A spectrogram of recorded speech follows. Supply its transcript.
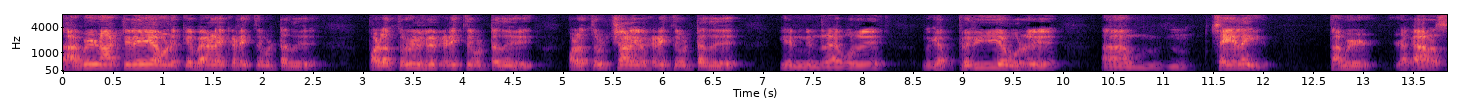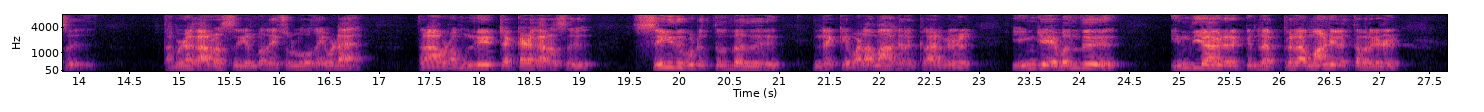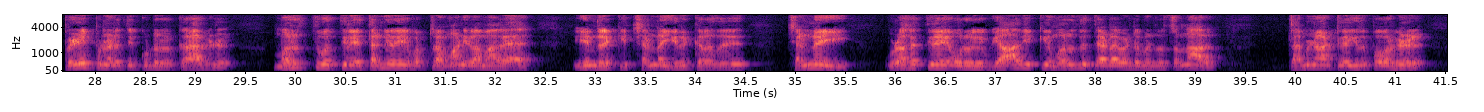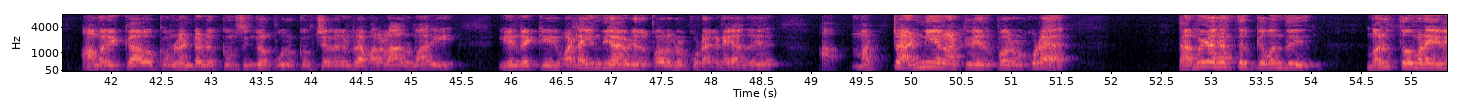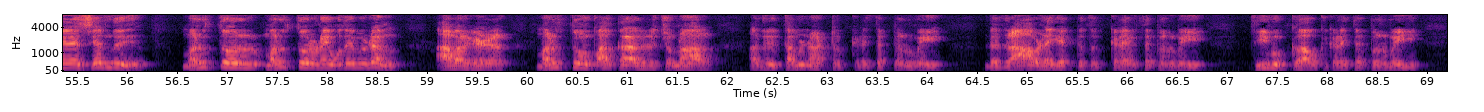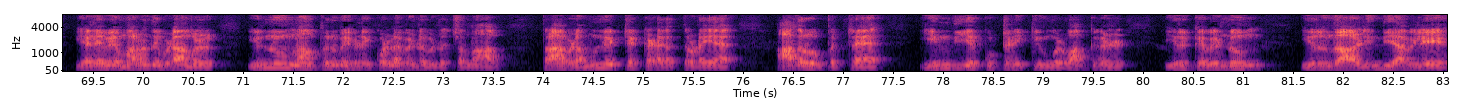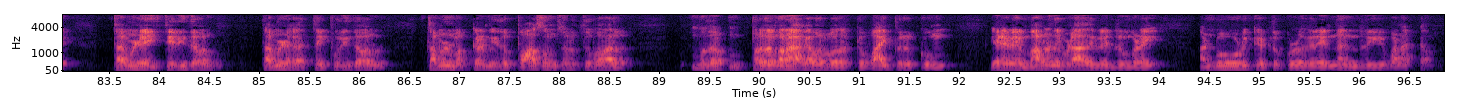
தமிழ்நாட்டிலேயே அவனுக்கு வேலை கிடைத்து விட்டது பல தொழில்கள் கிடைத்து விட்டது பல தொழிற்சாலைகள் கிடைத்து விட்டது என்கின்ற ஒரு மிகப்பெரிய ஒரு செயலை தமிழக அரசு தமிழக அரசு என்பதை சொல்லுவதை விட திராவிட முன்னேற்ற கழக அரசு செய்து கொடுத்திருந்தது. இன்றைக்கு வளமாக இருக்கிறார்கள். இங்கே வந்து இந்தியாவில் இருக்கின்ற பிற மாநிலத்தவர்கள் பிழைப்பு நடத்தி கொண்டிருக்கிறார்கள். மருத்துவத்திலே தன்னிறைவு பெற்ற மாநிலமாக இன்றைக்கு சென்னை இருக்கிறது. சென்னை உலகத்திலே ஒரு வியாதிக்கு மருந்து தேட வேண்டும் என்று சொன்னால் தமிழ்நாட்டிலே இருப்பவர்கள் அமெரிக்காவுக்கும் லண்டனுக்கும் சிங்கப்பூருக்கும் செல்லுகின்ற வரலாறு மாறி இன்றைக்கு வட இந்தியாவில் இருப்பவர்கள் கூட கிடையாது. மற்ற அந்நிய நாட்டில் இருப்பவர்கள் கூட தமிழகத்திற்கு வந்து மருத்துவமனைகளிலே சேர்ந்து மருத்துவர் மருத்துவருடைய உதவியுடன் அவர்கள் மருத்துவம் பார்க்கிறார்கள் என்று சொன்னால் அது தமிழ்நாட்டிற்கு கிடைத்த பெருமை இந்த திராவிட இயக்கத்துக்கு கிடைத்த பெருமை திமுகவுக்கு கிடைத்த பெருமை. எனவே மறந்து விடாமல் இன்னும் நாம் பெருமைகளை கொள்ள வேண்டும் என்று சொன்னால் திராவிட முன்னேற்றக் கழகத்தினுடைய ஆதரவு பெற்ற இந்திய கூட்டணிக்கு உங்கள் வாக்குகள் இருக்க வேண்டும். இருந்தால் இந்தியாவிலே தமிழை தெரிந்தவர் தமிழகத்தை புரிந்தவர் தமிழ் மக்கள் மீது பாசம் செலுத்துபவர் முதல் பிரதமராக வருவதற்கு வாய்ப்பு இருக்கும் எனவே மறந்து விடாதீர்கள் என்று உங்களை அன்போடு கேட்டுக்கொள்கிறேன். நன்றி வணக்கம்.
